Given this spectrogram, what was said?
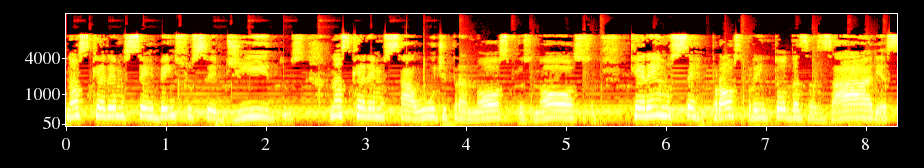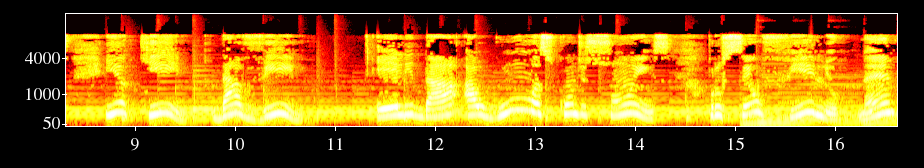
Nós queremos ser bem-sucedidos, nós queremos saúde para nós, para os nossos, queremos ser prósperos em todas as áreas. E aqui, Davi ele dá algumas condições para o seu filho, né?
